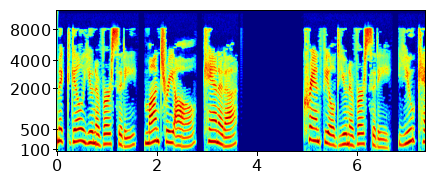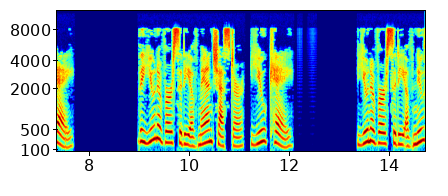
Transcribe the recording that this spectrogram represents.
McGill University, Montreal, Canada. Cranfield University, UK The University of Manchester, UK University of New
